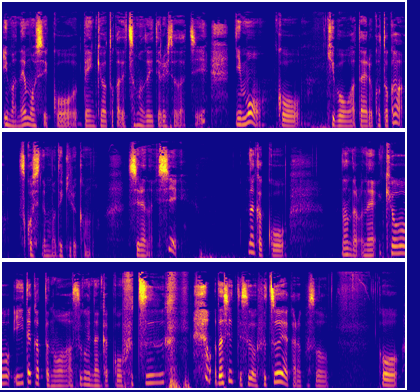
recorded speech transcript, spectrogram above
今ね、もしこう、勉強とかでつまずいてる人たちにも、こう、希望を与えることが少しでもできるかもしれないし、なんかこう、なんだろうね、今日言いたかったのは、すごいなんかこう、普通 私ってすごい普通やからこそ、こう、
